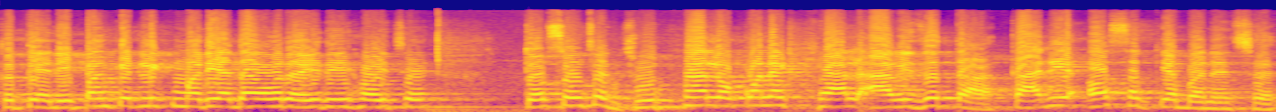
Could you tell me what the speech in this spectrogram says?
તો તેની પણ કેટલીક મર્યાદાઓ રહેલી હોય છે. તો શું છે? જૂથના લોકોને ખ્યાલ આવી જતા કાર્ય અશક્ય બને છે.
